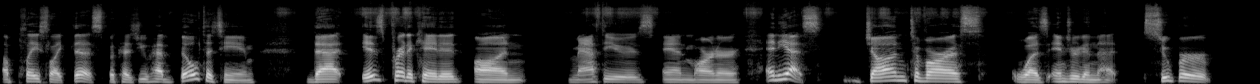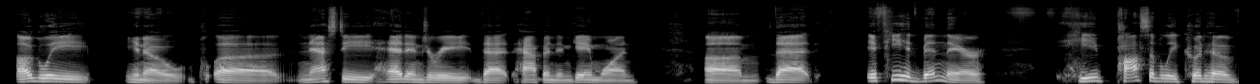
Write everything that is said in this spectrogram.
a place like this? Because you have built a team that is predicated on Matthews and Marner, and yes, John Tavares was injured in that super ugly you know, uh, nasty head injury that happened in game one um, that if he had been there, he possibly could have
